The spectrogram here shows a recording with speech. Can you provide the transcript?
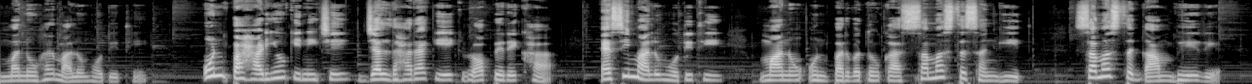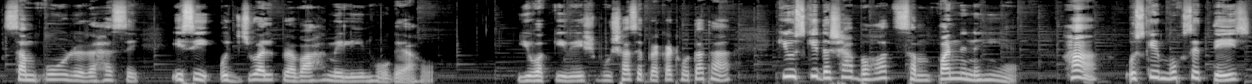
मनोहर मालूम होती थी। उन पहाड़ियों के नीचे जलधारा की एक रौप्य रेखा, ऐसी मालूम होती थी, मानो उन पर्वतों का समस्त संगीत, समस्त गांधीर्य संपूर्ण रहस्य इसी उज्जवल प्रवाह में लीन हो गया हो। युवक की वेशभूषा से प्रकट होता था कि उसकी दशा बहुत संपन्न नहीं है। हाँ उसके मुख से तेज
